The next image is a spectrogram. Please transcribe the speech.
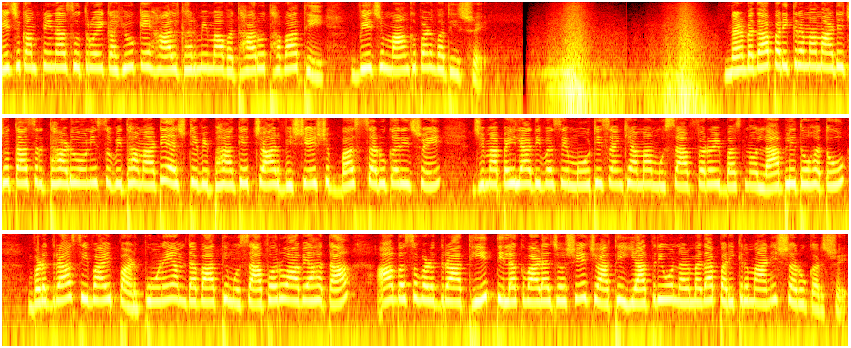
વીજ કંપનીના સૂત્રોએ કહ્યું કે હાલ ગરમીમાં વધારો થવાથી વીજ માંગ પણ વધી છે. નર્મદા પરિક્રમા માટે જતા શ્રદ્ધાળુઓની સુવિધા માટે એસટી વિભાગે ચાર વિશેષ બસ શરૂ કરી છે, જેમાં પહેલા દિવસે મોટી સંખ્યામાં મુસાફરોએ બસનો લાભ લીધો હતો. વડોદરા સિવાય પણ પુણે, અમદાવાદથી મુસાફરો આવ્યા હતા. આ બસો વડોદરાથી તિલકવાડા જશે, જ્યાંથી યાત્રીઓ નર્મદા પરિક્રમાની શરૂ કરશે.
